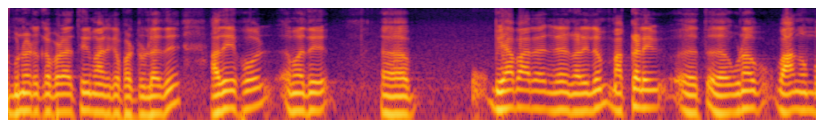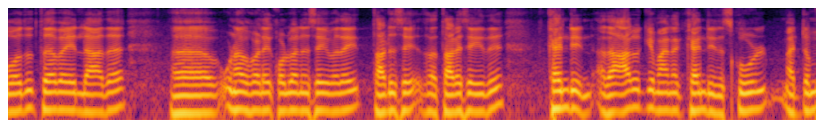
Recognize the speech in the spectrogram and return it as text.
முன்னெடுக்கப்பட தீர்மானிக்கப்பட்டுள்ளது. அதேபோல் எமது வியாபார நிலங்களிலும் மக்களை உணவு வாங்கும்போது தேவையில்லாத உணவுகளை கொள்வனை செய்வதை தடு தடை செய்து கேன்டீன் அது ஆரோக்கியமான கேன்டீன் ஸ்கூல் மற்றும்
